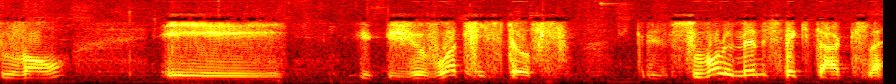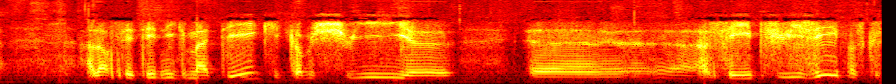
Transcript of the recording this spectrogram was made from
souvent et je vois Christophe. Souvent le même spectacle. Alors c'est énigmatique, comme je suis euh, euh, assez épuisé parce que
